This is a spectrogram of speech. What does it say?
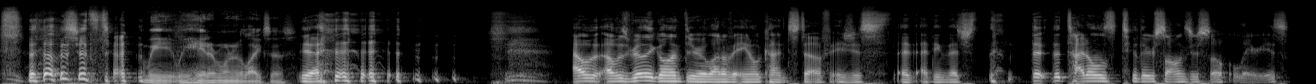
that was just done. We we hate everyone who likes us. Yeah. I I was really going through a lot of anal cunt stuff. It's just, I, I think that's just, the, the titles to their songs are so hilarious.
